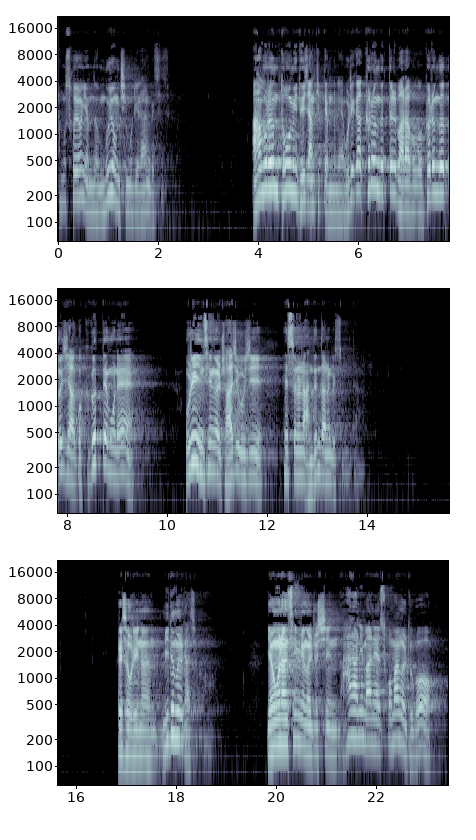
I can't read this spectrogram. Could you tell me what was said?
아무 소용이 없는 무용지물이라는 것이죠. 아무런 도움이 되지 않기 때문에 우리가 그런 것들 바라보고 그런 것 의지하고 그것 때문에 우리 인생을 좌지우지 해서는 안 된다는 것입니다. 그래서 우리는 믿음을 가지고 영원한 생명을 주신 하나님 안에 소망을 두고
